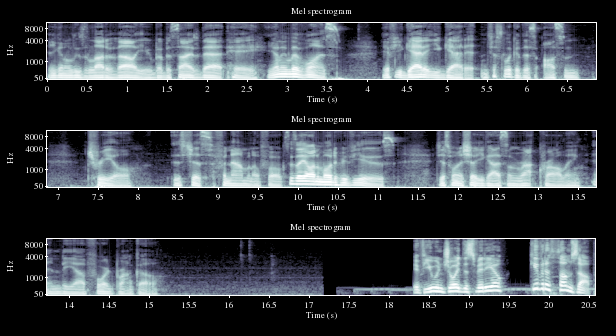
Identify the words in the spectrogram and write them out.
You're going to lose a lot of value. But besides that, hey, you only live once. If you got it, you got it. And just look at this awesome trio it's just phenomenal, folks. This is a automotive reviews. Just want to show you guys some rock crawling in the uh, Ford Bronco. If you enjoyed this video, give it a thumbs up,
